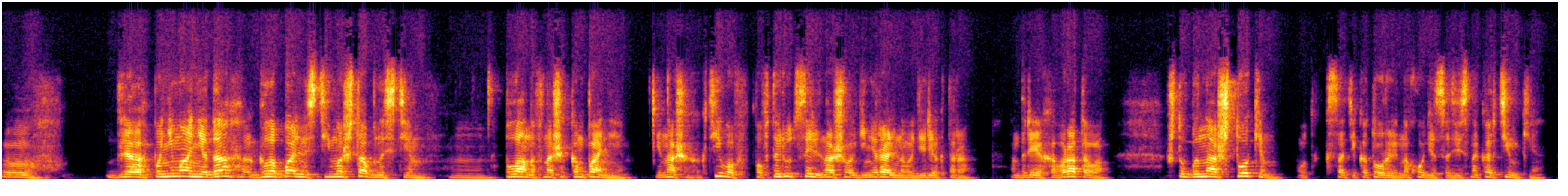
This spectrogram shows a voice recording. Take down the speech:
э, для понимания да, глобальности и масштабности планов нашей компании и наших активов, повторю цель нашего генерального директора Андрея Хавратова, чтобы наш токен, вот, кстати, который находится здесь на картинке –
